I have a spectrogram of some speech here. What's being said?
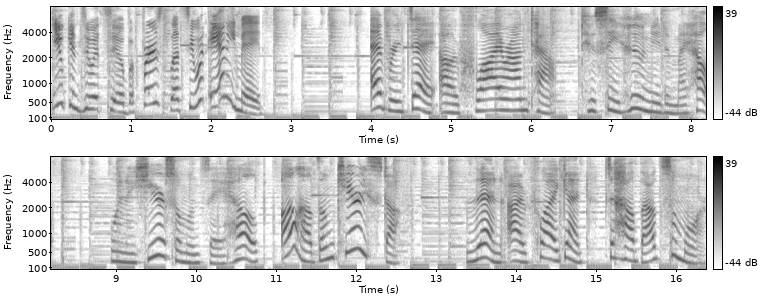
You can do it too, but first let's see what Annie made. Every day I would fly around town to see who needed my help. When I hear someone say help, I'll help them carry stuff. Then I'd fly again to help out some more.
